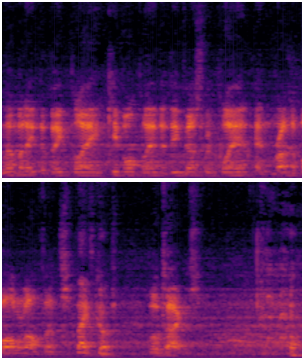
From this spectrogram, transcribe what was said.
eliminate the big play, keep on playing the defense we're playing, and run the ball on offense. Thanks, Coach. Go Tigers.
